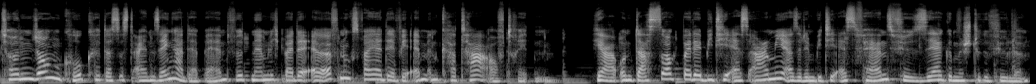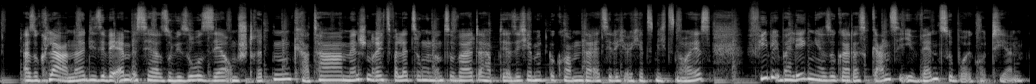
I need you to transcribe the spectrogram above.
Ton Jong-kook, das ist ein Sänger der Band, wird nämlich bei der Eröffnungsfeier der WM in Katar auftreten. Ja, und das sorgt bei der BTS Army, also den BTS-Fans, für sehr gemischte Gefühle. Also klar, ne, diese WM ist ja sowieso sehr umstritten. Katar, Menschenrechtsverletzungen und so weiter, habt ihr sicher mitbekommen, da erzähle ich euch jetzt nichts Neues. Viele überlegen ja sogar, das ganze Event zu boykottieren.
